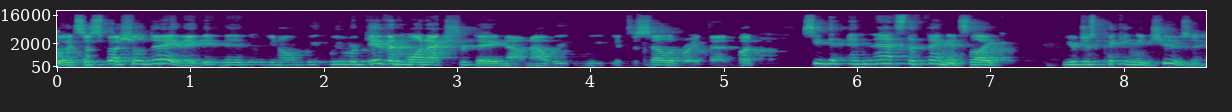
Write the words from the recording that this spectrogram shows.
well, it's a special day. They get, they, you know, we, we were given one extra day now. Now we, we get to celebrate that. But see, and that's the thing. It's like you're just picking and choosing.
